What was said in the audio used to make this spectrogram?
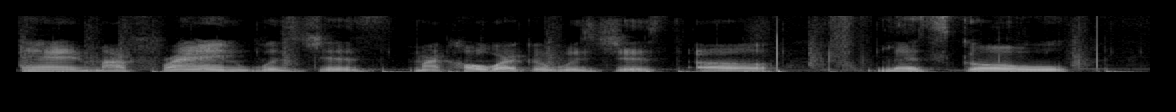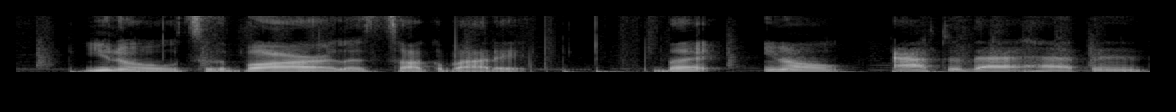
And my friend was just, my coworker was just, oh, let's go, you know, to the bar. Let's talk about it. But, you know, after that happened,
